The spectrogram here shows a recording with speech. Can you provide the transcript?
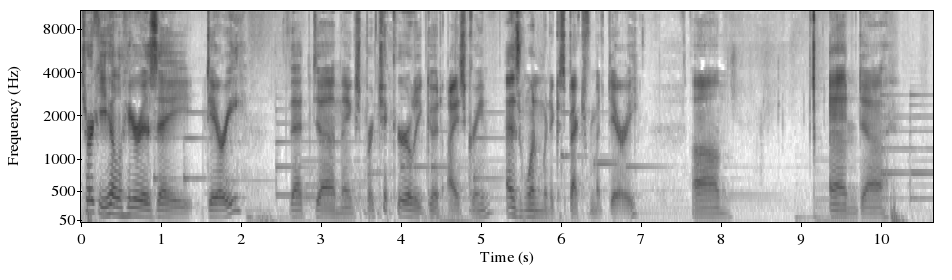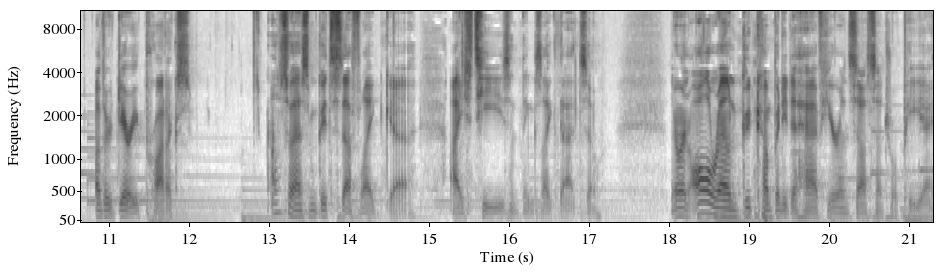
Turkey Hill here is a dairy that uh, makes particularly good ice cream, as one would expect from a dairy, um, and uh, other dairy products. Also has some good stuff like uh, iced teas and things like that. So they're an all-around good company to have here in South Central PA.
